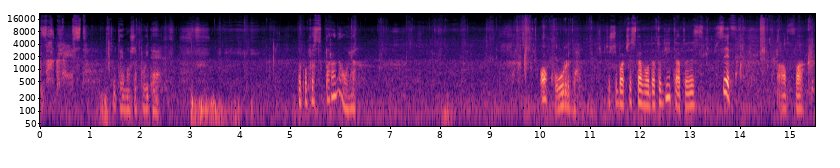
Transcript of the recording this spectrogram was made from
Masakra jest. Tutaj może pójdę. To po prostu paranoja. O kurde. Jeszcze była czysta woda, to gita, to jest syf. O fuck.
